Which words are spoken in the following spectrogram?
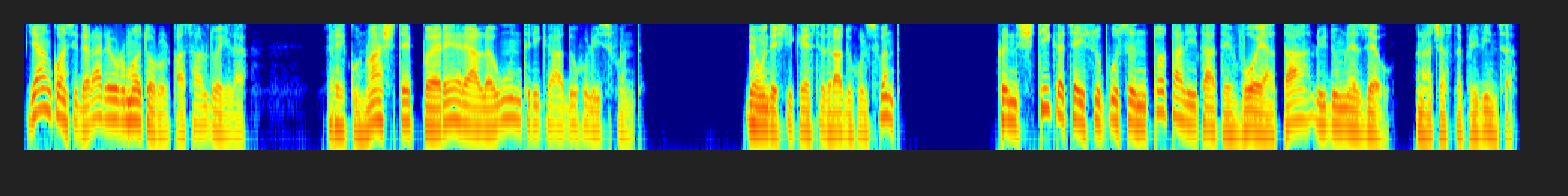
Ia în considerare următorul pas al doilea. Recunoaște părerea lăuntrică a Duhului Sfânt. De unde știi că este de la Duhul Sfânt? Când știi că ți-ai supus în totalitate voia ta lui Dumnezeu în această privință.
